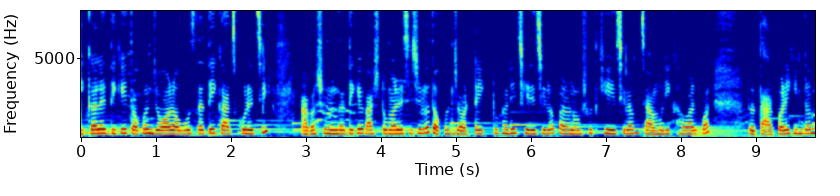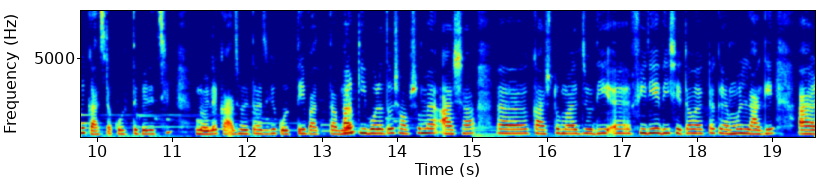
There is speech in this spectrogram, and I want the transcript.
বিকালের দিকেই, তখন জ্বর অবস্থাতেই কাজ করেছি। আবার সন্ধ্যার দিকে কাস্টমার এসেছিল, তখন জ্বরটা একটুখানি ছেড়েছিল, কারণ ওষুধ খেয়েছিলাম চামুড়ি খাওয়ার পর। তো তারপরে কিন্তু আমি কাজটা করতে পেরেছি। নইলে কাজ হয়তো আজকে করতেই পারতাম না। কি বলতো, সবসময় আসা কাস্টমার যদি ফিরিয়ে দিই সেটাও একটা কেমন লাগে। আর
